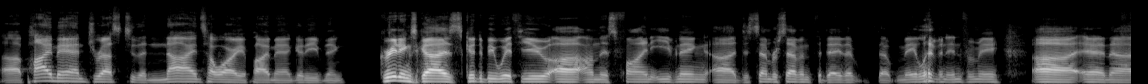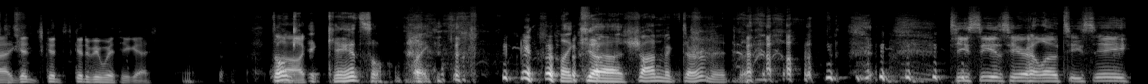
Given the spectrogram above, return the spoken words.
Uh, Pie Man dressed to the nines. How are you, Pie Man? Good evening. Greetings, guys. Good to be with you uh, on this fine evening, uh, December seventh, the day that that may live in infamy. Uh, and uh, good, good, good to be with you guys. Don't Uh, get canceled like like uh, Sean McDermott. TC is here. Hello, TC.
